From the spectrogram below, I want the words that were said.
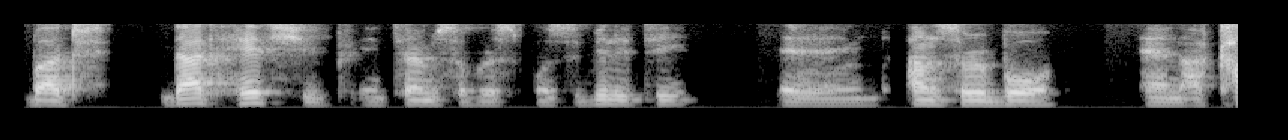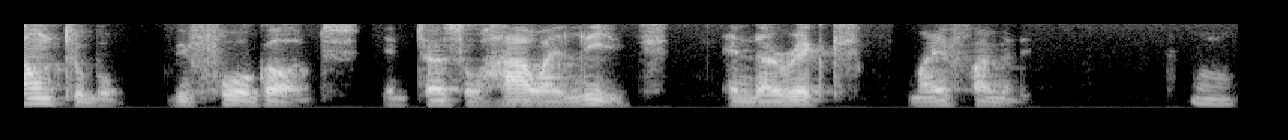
But that headship in terms of responsibility and answerable and accountable before God in terms of how I lead and direct my family. Mm.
